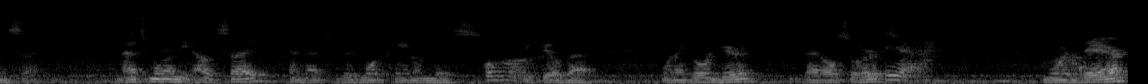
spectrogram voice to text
inside. And that's more on the outside, and that's, there's more pain on this. Uh-huh. You feel that. When I go in here, that also hurts. Yeah. More there,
